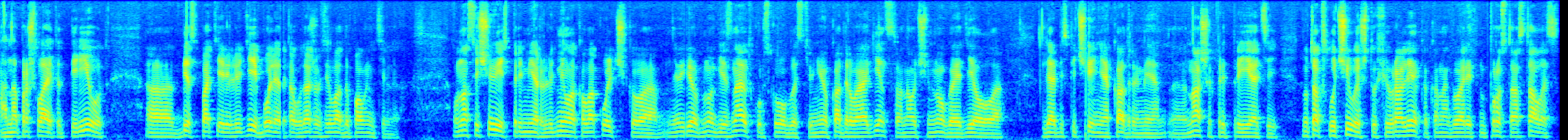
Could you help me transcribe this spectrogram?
она прошла этот период Э, без потери людей, более того, даже взяла дополнительных. У нас еще есть пример. Людмила Колокольчикова, ее многие знают в Курской области, у нее кадровое агентство, она очень многое делала для обеспечения кадрами э, наших предприятий. Но так случилось, что в феврале, как она говорит, просто осталась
